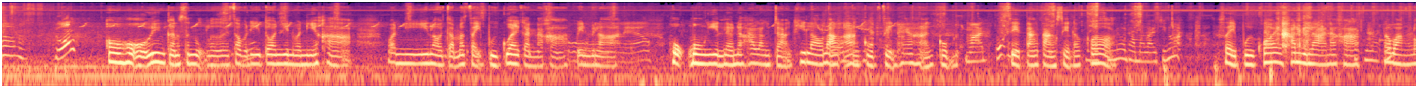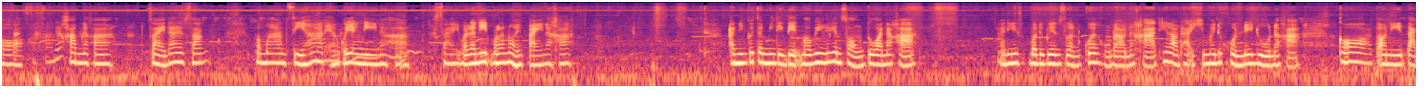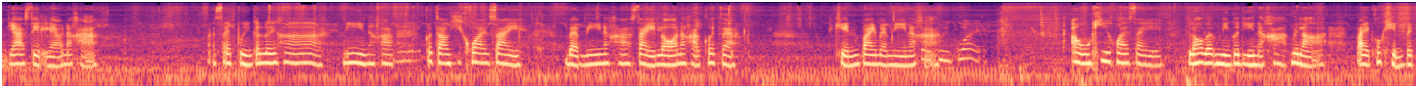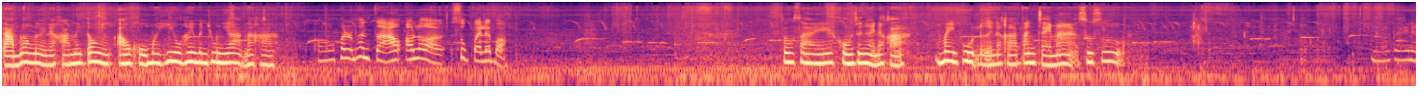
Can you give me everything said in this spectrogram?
ถุงโอ้โห วิ่งกันสนุกเลย สวัสดีตอนเย็นวันนี้ค่ะ วันนี้เราจะมาใส่ปุ๋ยกล้วยกันนะคะ เป็นเวลาแล้ว6โมงเย็นแล้วนะคะ หลังจากที่เราล้างอ่างกบเสร็จให้อาหารกบมาอุ๊ยเศษต่างๆ เสร็จแล้วก็ใส่ปุ๋ยกล้วยขั้นเวลานะคะ ระหว่างรอค่ำนะคะ ใส่ได้สักประมาณ4ี่ห้าแถวก็ยังดีนะคะ ใส่วันละนิดวันละหน่อยไปนะคะ อันนี้ก็จะมีเด็กๆมาวิ่งเล่นสองตัวนะคะ อันนี้บริเวณสวนกล้วยของเรานะคะ ที่เราถ่ายคลิปให้ทุกคนได้ดูนะคะ ก็ตอนนี้ตัดหญ้าเสร็จแล้วนะคะมาใส่ปุ๋ยกันเลยค่ะ นี่นะคะ ก็จะเอาขี้ควายใส่แบบนี้นะคะ ใส่ล้อนะคะ ก็จะเข็นไปแบบนี้นะใส่คะปุ๋ยกล้วย เอาขี้ควายใส่ล้อแบบนี้ก็ดีนะคะ เวลา ไปก็เข็นไปตามร่องเลยนะคะ ไม่ต้องเอาโค้งมาหิ้วให้มันยุ่งยากนะคะอ๋อเพื่อนเพื่อนจะเอาเอาหล่อสุกไปเลยบ่สงสัยคงจะเหนื่อยนะคะ ไม่พูดเลยนะคะ ตั้งใจมากสู้ไหนไปไหน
